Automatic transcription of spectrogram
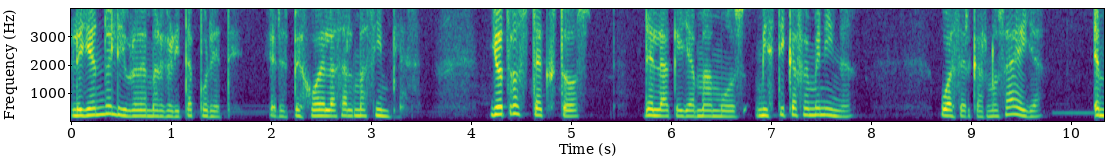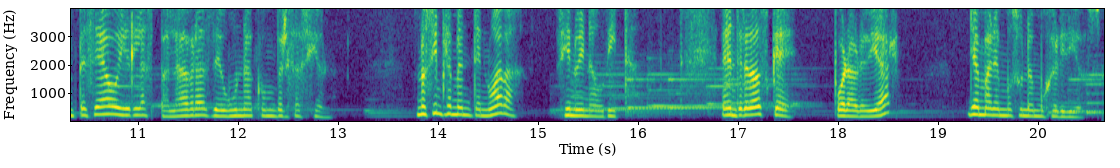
leyendo el libro de Margarita Porete, El espejo de las almas simples, y otros textos de la que llamamos mística femenina, o acercarnos a ella, empecé a oír las palabras de una conversación, no simplemente nueva, sino inaudita entre dos que, por abreviar, llamaremos una mujer y Dios.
